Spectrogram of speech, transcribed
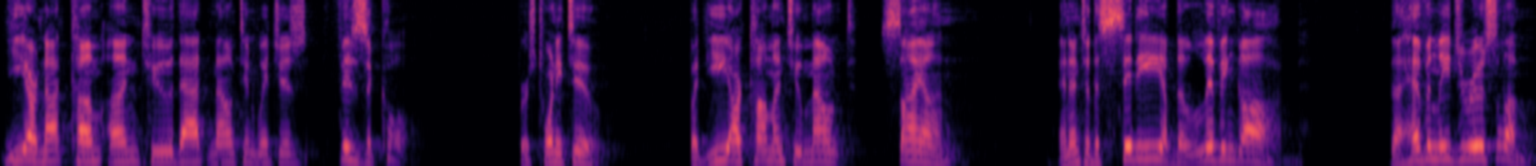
Ye are not come unto that mountain which is physical. Verse 22 But ye are come unto Mount Sion and unto the city of the living God the heavenly Jerusalem.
